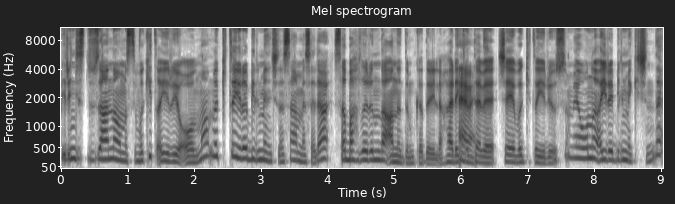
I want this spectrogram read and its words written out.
birincisi düzenli olması, vakit ayırıyor olman. Vakit ayırabilmen için sen mesela sabahlarında anladığım kadarıyla harekete Evet. ve şeye vakit ayırıyorsun ve onu ayırabilmek için de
